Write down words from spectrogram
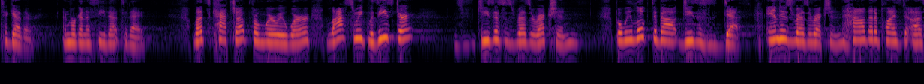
together. And we're going to see that today. Let's catch up from where we were. Last week was Easter, Jesus' resurrection. But we looked about Jesus' death and his resurrection and how that applies to us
